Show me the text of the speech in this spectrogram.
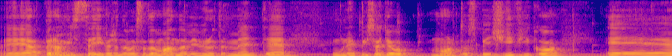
E appena mi stai facendo questa domanda mi è venuto in mente un episodio molto specifico e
